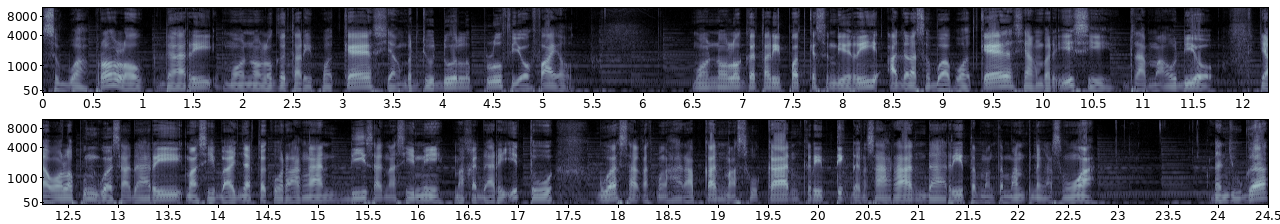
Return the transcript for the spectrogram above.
Sebuah prolog dari Monologatari Podcast yang berjudul Pluviophile. Monologatari Podcast sendiri adalah sebuah podcast yang berisi drama audio. Ya walaupun gue sadari masih banyak kekurangan di sana sini, maka dari itu gue sangat mengharapkan masukan, kritik dan saran dari teman-teman pendengar semua. Dan juga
